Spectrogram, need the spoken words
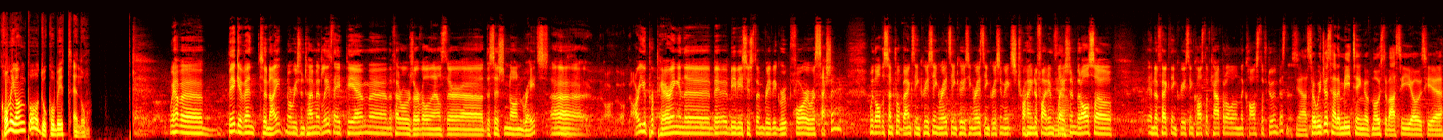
Kom i gang på dukkobit.no. We have a big event tonight, Norwegian time at least, 8 p.m. Uh, the Federal Reserve will announce their uh, decision on rates. Uh, are you preparing in the BW system, BW group, for a recession? With all the central banks increasing rates, increasing rates, increasing rates, trying to fight inflation, yeah. but also in effect increasing cost of capital and the cost of doing business. Yeah, so we just had a meeting of most of our CEOs here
